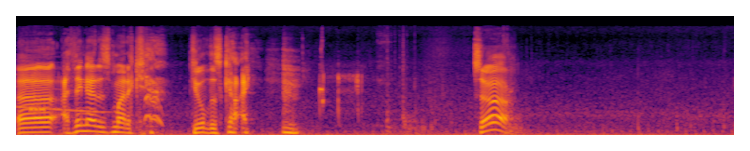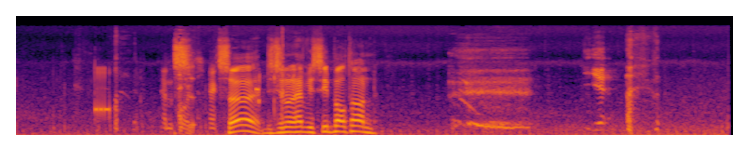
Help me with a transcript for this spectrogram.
Uh, I think I just might have killed this guy. Sir, S sir, did you not have your seatbelt on? Yeah.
